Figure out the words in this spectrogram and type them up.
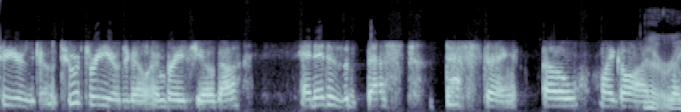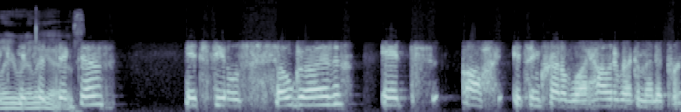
two years ago, two or three years ago, embraced yoga, and it is the best, best thing. Oh my God! It really, like, really is. it's addictive. It feels so good. It's oh, it's incredible. I highly recommend it for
